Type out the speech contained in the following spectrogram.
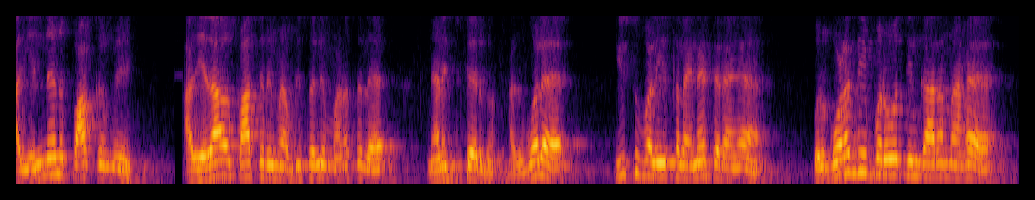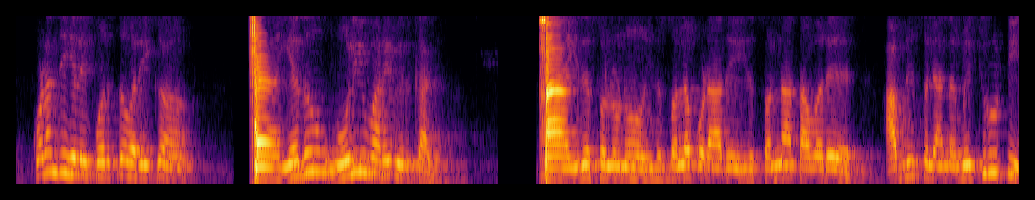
அது என்னன்னு பார்க்குமே. அது ஏதாவது பார்த்துருமே அப்படின்னு சொல்லி மனசுல நினைச்சிட்டே இருக்கும். அதுபோல யூசுப் அலி இஸ்லாம் என்ன செய்கிறாங்க ஒரு குழந்தை பருவத்தின் காரணமாக குழந்தைகளை பொறுத்த வரைக்கும் எதுவும் ஒளி மறைவு இருக்காது. இதை சொல்லணும் இது சொல்லக்கூடாது இது சொன்னா தவறு அப்படின்னு சொல்லி அந்த மெச்சூரிட்டி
